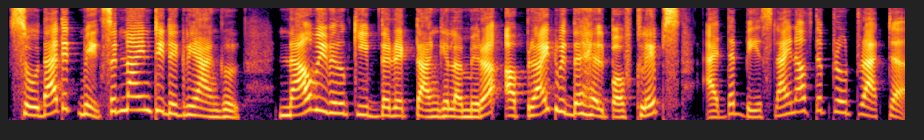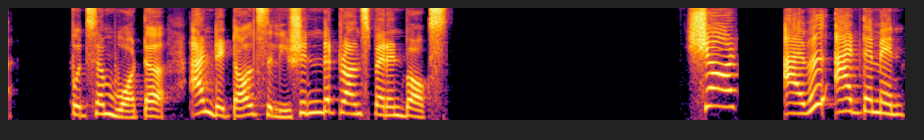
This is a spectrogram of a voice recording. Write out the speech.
so that it makes a 90 degree angle. Now we will keep the rectangular mirror upright with the help of clips at the baseline of the protractor. Put some water and Dettol solution in the transparent box. Sure, I will add them in.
